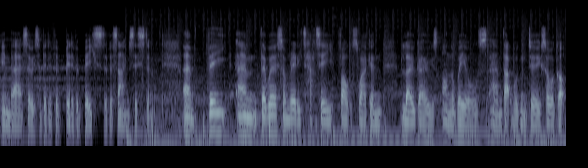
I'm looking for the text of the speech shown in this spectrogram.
in there, so it's a bit of a bit of a beast of a sound system. Um, the um, there were some really tatty Volkswagen logos on the wheels um, that wouldn't do. So I got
